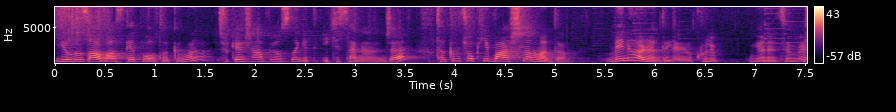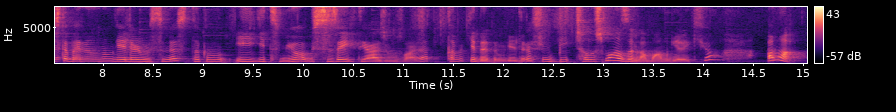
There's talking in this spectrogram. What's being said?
Yıldız Ağa basketbol takımı Türkiye Şampiyonası'na gittik 2 sene önce. Takım çok iyi başlamadı. Beni aradı e, kulüp yönetimi. İşte Beren Hanım gelir misiniz? Takım iyi gitmiyor. Size ihtiyacımız var. Ya, tabii ki dedim gelirim. Şimdi bir çalışma hazırlamam gerekiyor. Ama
